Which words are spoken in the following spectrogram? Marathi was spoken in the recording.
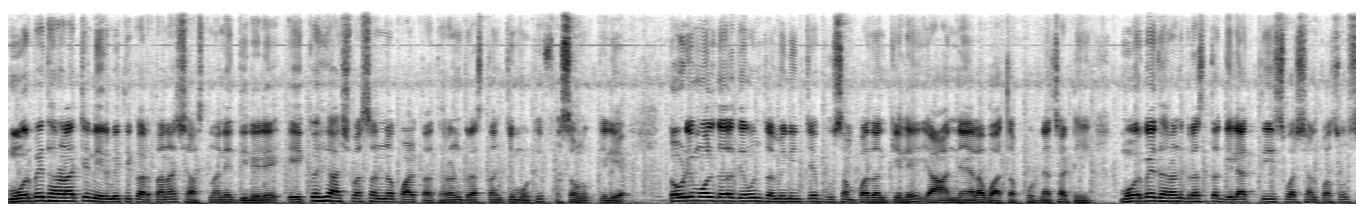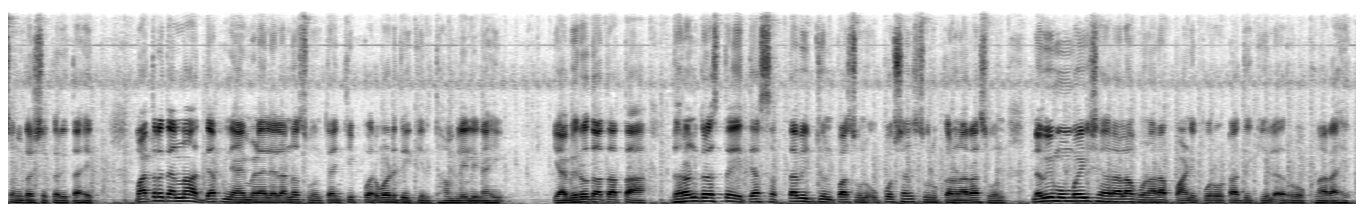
मोरबे धरणाची निर्मिती करताना शासनाने दिलेले एकही आश्वासन न पाळता धरणग्रस्तांची मोठी फसवणूक केली आहे. कवडीमोल दर देऊन जमिनींचे भूसंपादन केले या अन्यायाला वाचा फोडण्यासाठी मोरबे धरणग्रस्त गेल्या तीस वर्षांपासून संघर्ष करीत आहेत. मात्र त्यांना अद्याप न्याय मिळालेला नसून त्यांची परवड देखील थांबलेली नाही. याविरोधात आता धरणग्रस्त येत्या सत्तावीस जूनपासून उपोषण सुरू करणार असून नवी मुंबई शहराला होणारा पाणी पुरवठा देखील रोखणार आहेत.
